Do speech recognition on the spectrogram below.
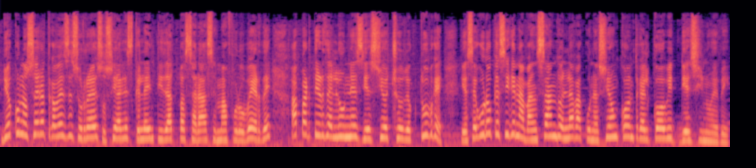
dio a conocer a través de sus redes sociales que la entidad pasará a semáforo verde a partir del lunes 18 de octubre y aseguró que siguen avanzando en la vacunación contra el COVID-19.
